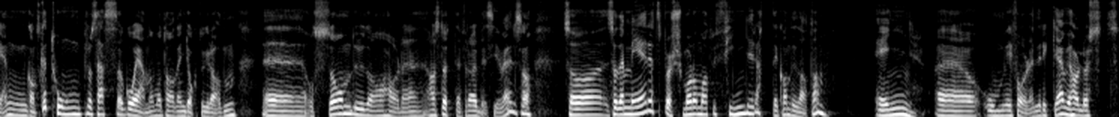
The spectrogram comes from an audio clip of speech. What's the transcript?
er en ganske tung prosess å gå gjennom og ta den doktorgraden, eh, også om du da har, det, har støtte fra arbeidsgiver. Så, så, så, det er mer et spørsmål om at vi finner de rette kandidatene, enn eh, om vi får det eller ikke. Vi har lyst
